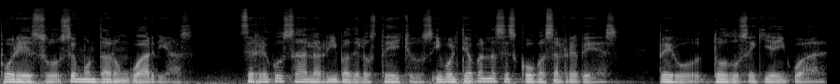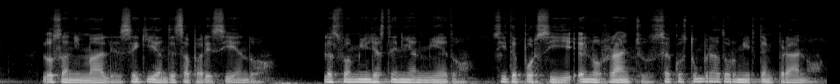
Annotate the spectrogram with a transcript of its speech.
Por eso se montaron guardias. Se regó sal arriba de los techos y volteaban las escobas al revés, pero todo seguía igual. Los animales seguían desapareciendo. Las familias tenían miedo, si de por sí en los ranchos se acostumbra a dormir temprano,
